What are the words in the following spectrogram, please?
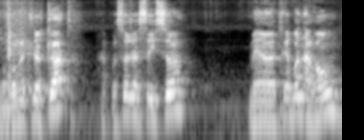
On va mettre le cote. Après ça, j'essaye ça. Mais un très bon arôme.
